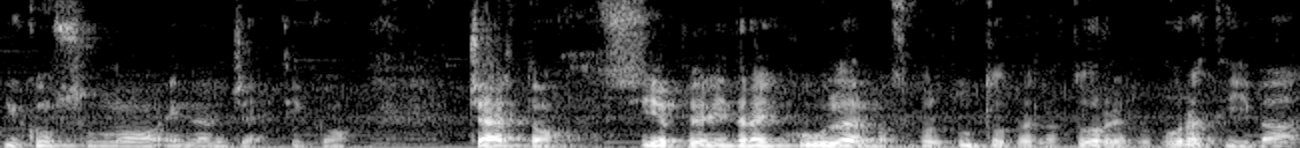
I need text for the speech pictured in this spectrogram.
il consumo energetico. Certo, sia per i dry cooler ma soprattutto per la torre evaporativa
